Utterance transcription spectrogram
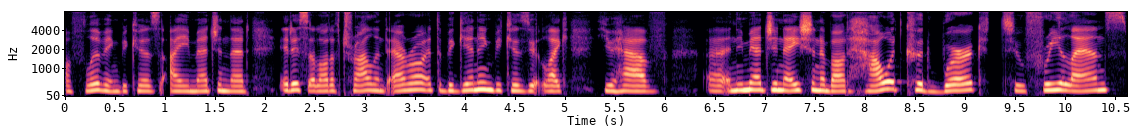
of living? Because I imagine that it is a lot of trial and error at the beginning because you like you have uh, an imagination about how it could work to freelance,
